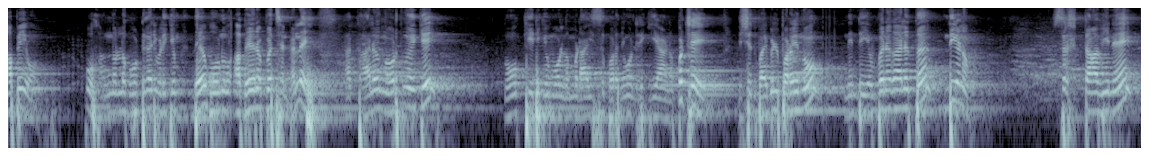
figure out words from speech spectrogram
അഭയോ ഓ അന്നുള്ള കൂട്ടുകാർ വിളിക്കും ദേ പോണു അഭയനപ്പച്ചൻ അല്ലേ? ആ കാലം ഓർത്ത് നോക്കി. നോക്കിയിരിക്കുമ്പോൾ നമ്മുടെ ആയുസ് കുറഞ്ഞുകൊണ്ടിരിക്കുകയാണ്. പക്ഷേ വിശുദ്ധ ബൈബിൾ പറയുന്നു നിന്റെ യൗവനകാലത്ത് എന്ത് ചെയ്യണം? സൃഷ്ടാവിനെ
